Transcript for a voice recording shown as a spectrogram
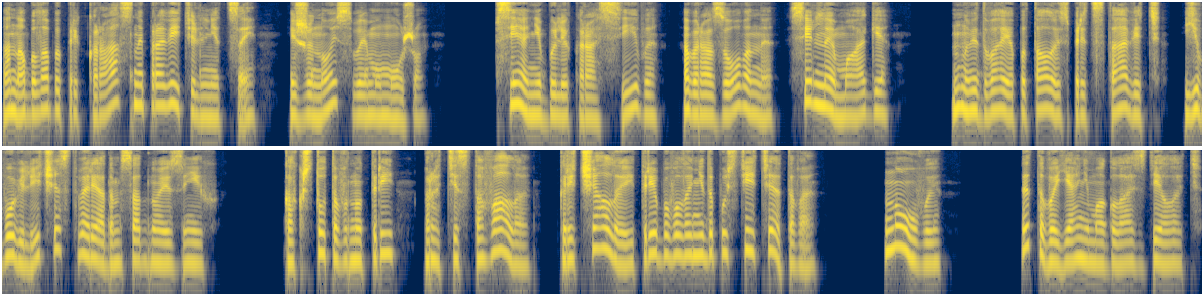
она была бы прекрасной правительницей и женой своему мужу. Все они были красивы, образованы, сильные маги. Но едва я пыталась представить, его Величество рядом с одной из них, как что-то внутри протестовало, кричало и требовало не допустить этого. Но, увы, этого я не могла сделать.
